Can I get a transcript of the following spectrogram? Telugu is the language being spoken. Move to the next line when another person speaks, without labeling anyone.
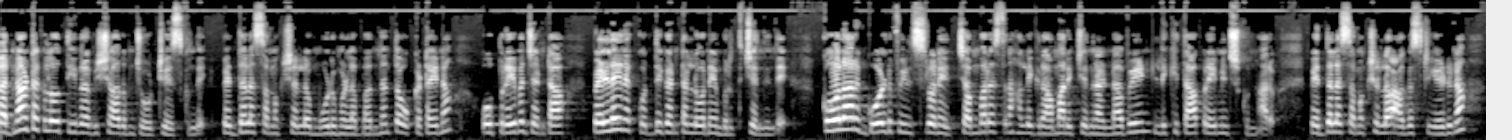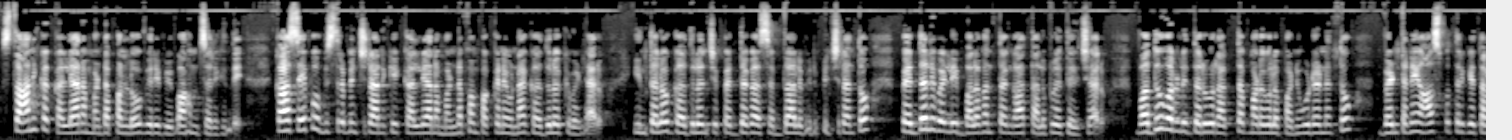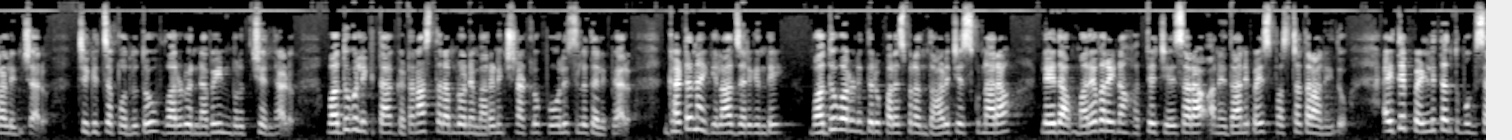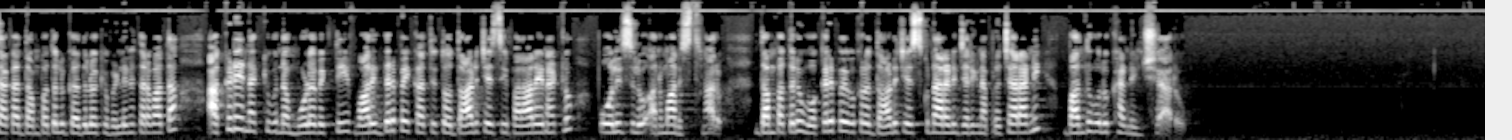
కర్ణాటకలో తీవ్ర విషాదం చోటు చేసుకుంది. పెద్దల సమక్షంలో మూడుముళ్ళ బంధంతో ఒక్కటైన ఓ ప్రేమ జంట పెళ్ళైన కొద్ది గంటల్లోనే మృతి చెందింది. కోలార్ గోల్డ్ ఫీల్డ్స్లోని చంబరసనహల్లి గ్రామానికి చెందిన నవీన్ లిఖిత ప్రేమించుకున్నారు. పెద్దల సమక్షంలో ఆగస్టు ఏడున స్థానిక కళ్యాణ మండపంలో వీరి వివాహం జరిగింది. కాసేపు విశ్రమించడానికి కళ్యాణ మండపం పక్కనే ఉన్న గదిలోకి వెళ్ళారు. ఇంతలో గదిలోంచి పెద్దగా శబ్దాలు వినిపించడంతో పెద్దలు వెళ్ళి బలవంతంగా తలుపులు తెరిచారు. వధూవరులిద్దరూ రక్త మడుగుల పనివుడడంతో వెంటనే ఆసుపత్రికి మరణించారు చికిత్స పొందుతూ వరుడు నవీన్ మృతి చెందాడు. వధువు లిఖిత ఘటనా స్థలంలోనే మరణించినట్లు పోలీసులు తెలిపారు. ఘటన ఎలా జరిగింది? వధువరులిద్దరూ పరస్పరం దాడి చేసుకున్నారా? లేదా మరెవరైనా హత్య చేశారా? అనే దానిపై స్పష్టత రాలేదు. అయితే పెళ్ళి తంతు ముగిశాక దంపతులు గదిలోకి వెళ్ళిన తర్వాత అక్కడే నక్కి ఉన్న మూడో వ్యక్తి వారిద్దరిపై కత్తితో దాడి చేసి పరారైనట్లు పోలీసులు అనుమానిస్తున్నారు. దంపతులు ఒకరిపై ఒకరు దాడి చేసుకున్నారని జరిగిన ప్రచారాన్ని బంధువులు ఖండించారు.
